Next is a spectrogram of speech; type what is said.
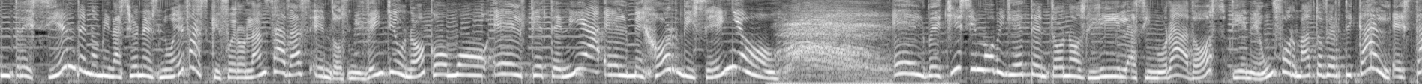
entre 100 denominaciones nuevas que fueron lanzadas en 2021 como el que tenía el mejor diseño. El bellísimo billete en tonos lilas y morados tiene un formato vertical, está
